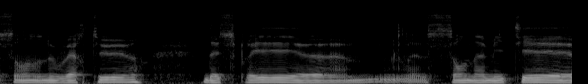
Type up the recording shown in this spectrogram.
son ouverture d'esprit, son amitié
